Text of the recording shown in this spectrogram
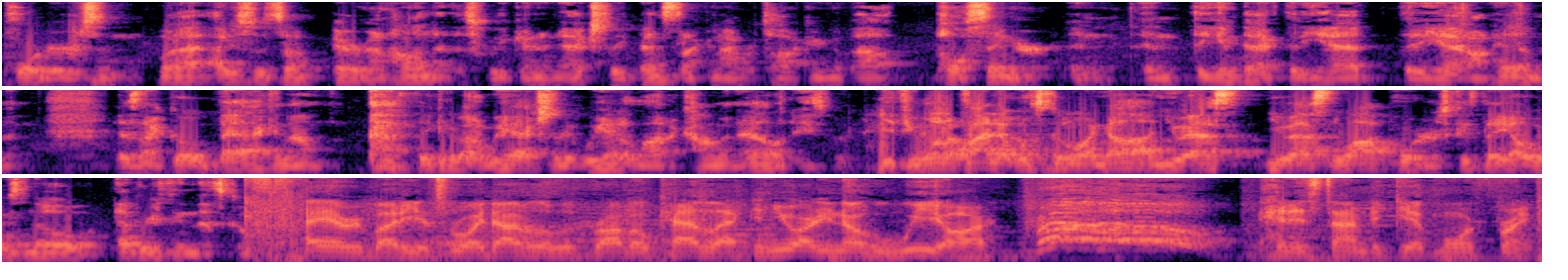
porters. And when I, I, just was up Paragon Honda this weekend, and actually Benstock and I were talking about Paul Singer and, and the impact that he had that he had on him. And as I go back and I'm thinking about it, we actually we had a lot of commonalities. But if you want to find out what's going on, you ask you ask the lot porters because they always know everything that's going on. Hey everybody, it's Roy Davila with Bravo Cadillac, and you already know who we are. Bravo! And it's time to get more frank.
